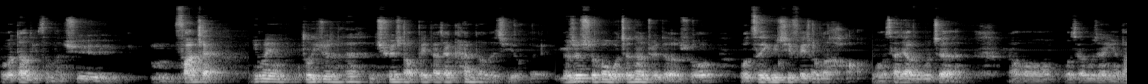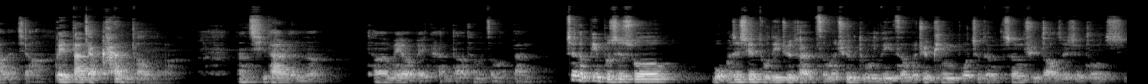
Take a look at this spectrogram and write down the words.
我们到底怎么去嗯发展？因为独立剧团它很缺少被大家看到的机会。有些时候，我真的觉得说我自己运气非常的好，我参加了乌镇，然后我在乌镇也拿了奖，被大家看到了。那其他人呢？他们没有被看到，他们怎么办？这个并不是说我们这些独立剧团怎么去努力，怎么去拼搏，就能争取到这些东西。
